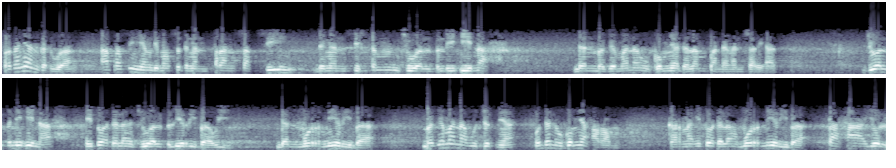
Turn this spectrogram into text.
Pertanyaan kedua, apa sih yang dimaksud dengan transaksi dengan sistem jual beli inah dan bagaimana hukumnya dalam pandangan syariat? Jual beli inah itu adalah jual beli ribawi dan murni riba. Bagaimana wujudnya? Dan hukumnya haram. Karena itu adalah murni riba, tahayul,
